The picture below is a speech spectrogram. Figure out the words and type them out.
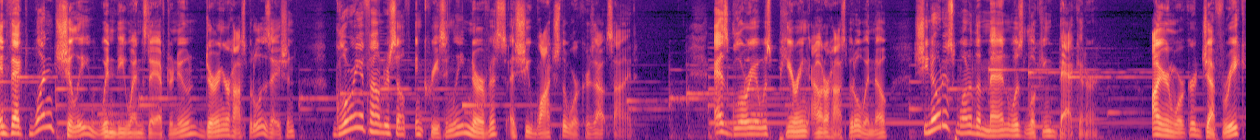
In fact, one chilly, windy Wednesday afternoon during her hospitalization, Gloria found herself increasingly nervous as she watched the workers outside. As Gloria was peering out her hospital window, she noticed one of the men was looking back at her. Ironworker Jeff Reick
